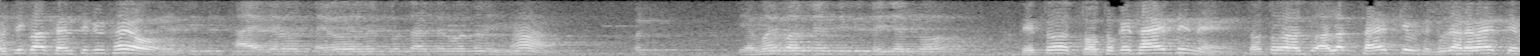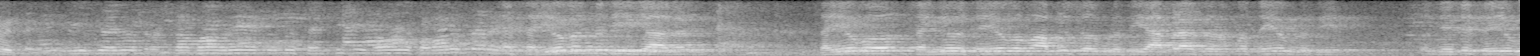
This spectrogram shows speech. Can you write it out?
રસિક વાર સેન્સિટિવ થયો. તો તે? તો તો તો કઈ થાય જ નહીં ને. તો તો અલગ થાય જ કેવી રીતે? જુદા રહેવાય જ કેવી એટલે સહયોગ જ નથી સહયોગો સહયોગ સહયોગોમાં આપણું સ્વરૂપ નથી આપણા સ્વરૂપમાં સહયોગ નથી. જે તે સહયોગ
